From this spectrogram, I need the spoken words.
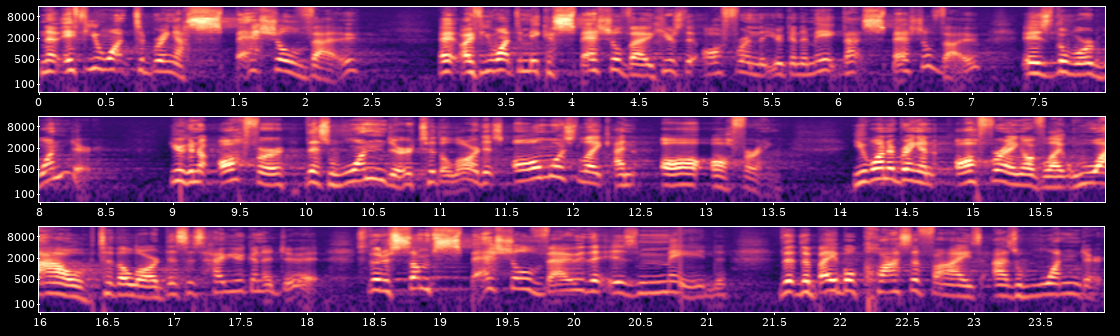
Now, if you want to bring a special vow, Uh, if you want to make a special vow, here's the offering that you're going to make. That special vow is the word wonder. You're going to offer this wonder to the Lord. It's almost like an awe offering. You want to bring an offering of, like, wow to the Lord. This is how you're going to do it. So there's some special vow that is made that the Bible classifies as wonder.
